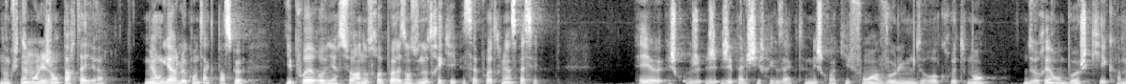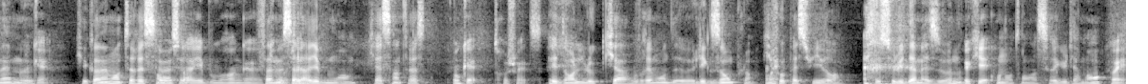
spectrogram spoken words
Donc finalement, les gens partent ailleurs, mais on garde le contact parce que ils pourraient revenir sur un autre poste dans une autre équipe et ça pourrait très bien se passer. Et euh, je j'ai pas le chiffre exact, mais je crois qu'ils font un volume de recrutement de réembauche qui est quand même qui est quand même intéressant. Fameux salarié boomerang. Euh, fameux salarié boomerang, qui est assez intéressant. Ok, trop chouette. Et dans le cas vraiment de l'exemple qu'il ne faut pas suivre, c'est celui d'Amazon, qu'on entend assez régulièrement. Ouais.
